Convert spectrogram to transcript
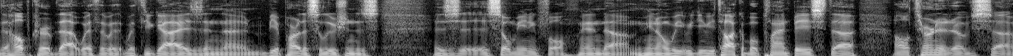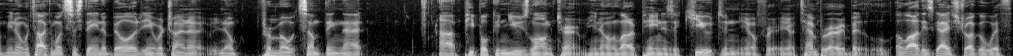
to help curb that with, with, with you guys and uh, be a part of the solution is, is, is so meaningful. And, um, you know, we, we, we, talk about plant based uh, alternatives. Uh, you know, we're talking about sustainability and we're trying to, you know, promote something that uh, people can use long term. You know, a lot of pain is acute and you know for you know temporary, but a lot of these guys struggle with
